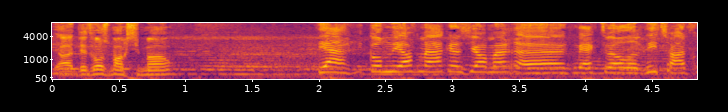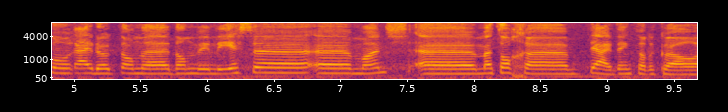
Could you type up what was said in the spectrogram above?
ja, dit was maximaal. Ja, ik kon niet afmaken, dat is jammer. Uh, ik merkte wel dat ik niet zo hard kon rijden ook dan, uh, dan in de eerste uh, manch. maar toch, ja, ik denk dat ik wel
